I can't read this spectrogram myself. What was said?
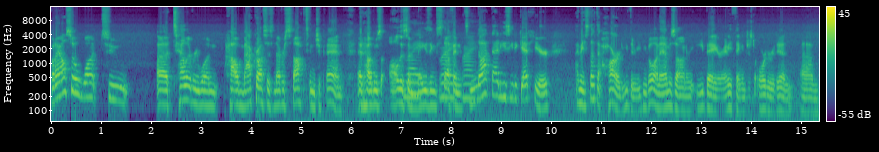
But I also want to uh, tell everyone how Macross has never stopped in Japan and how there's all this Right, amazing stuff, right, and it's right. not that easy to get here. I mean, it's not that hard either. You can go on Amazon or eBay or anything and just order it in. Um,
